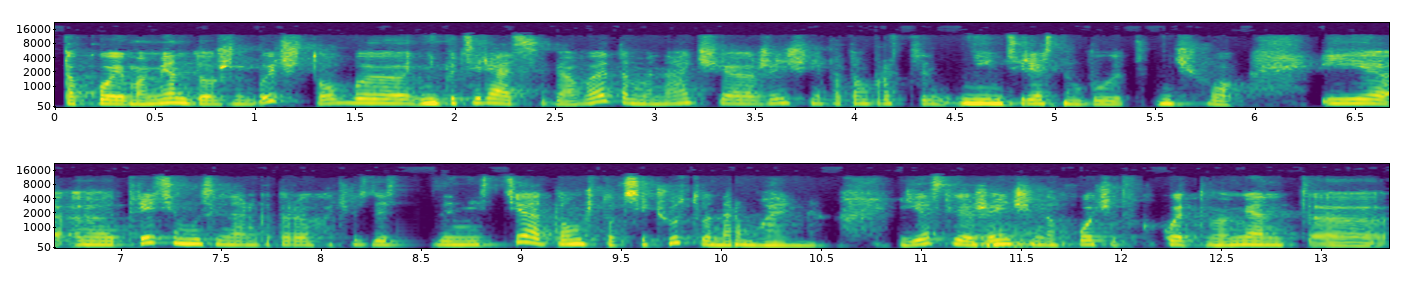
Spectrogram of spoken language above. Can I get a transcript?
такой момент должен быть, чтобы не потерять себя в этом, иначе женщине потом просто неинтересно будет ничего. И э, третья мысль, наверное, которую я хочу здесь донести, о том, что все чувства нормальны. Если женщина хочет в какой-то момент э,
